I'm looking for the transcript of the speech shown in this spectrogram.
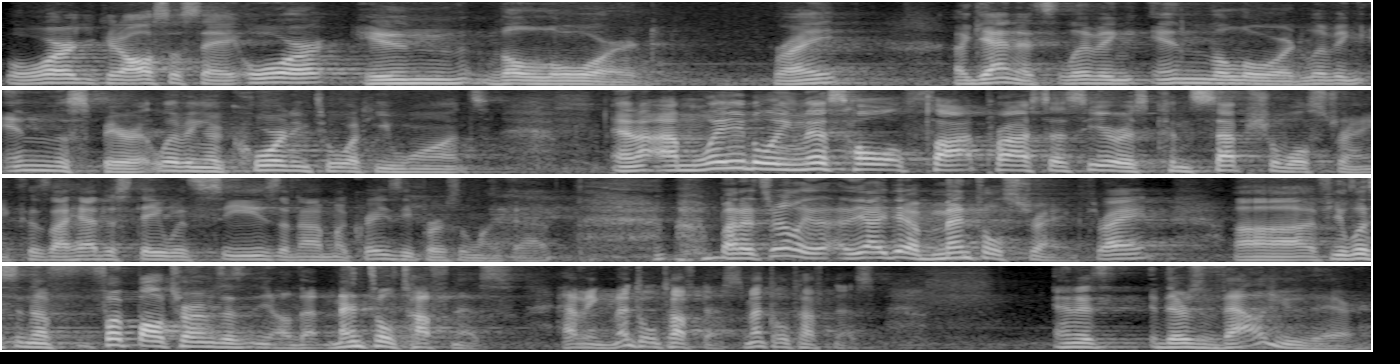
Or you could also say, or in the Lord, right? Again, it's living in the Lord, living in the Spirit, living according to what He wants. And I'm labeling this whole thought process here as conceptual strength because I had to stay with C's and I'm a crazy person like that. But it's really the idea of mental strength, right? Uh, if you listen to football terms, you know, that mental toughness, having mental toughness, mental toughness. And there's value there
